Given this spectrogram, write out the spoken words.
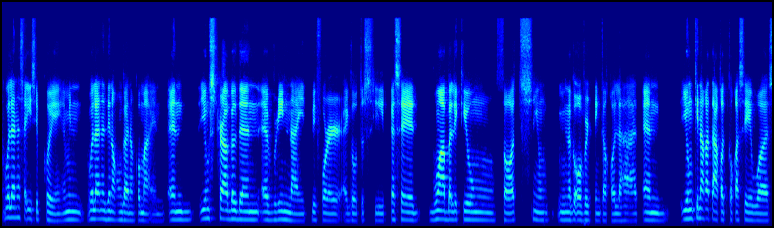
wala na sa isip ko eh. I mean, wala na din akong ganang kumain. And yung struggle then every night before I go to sleep. Kasi bumabalik yung thoughts, yung, yung nag-overthink ako lahat. And yung kinakatakot ko kasi was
